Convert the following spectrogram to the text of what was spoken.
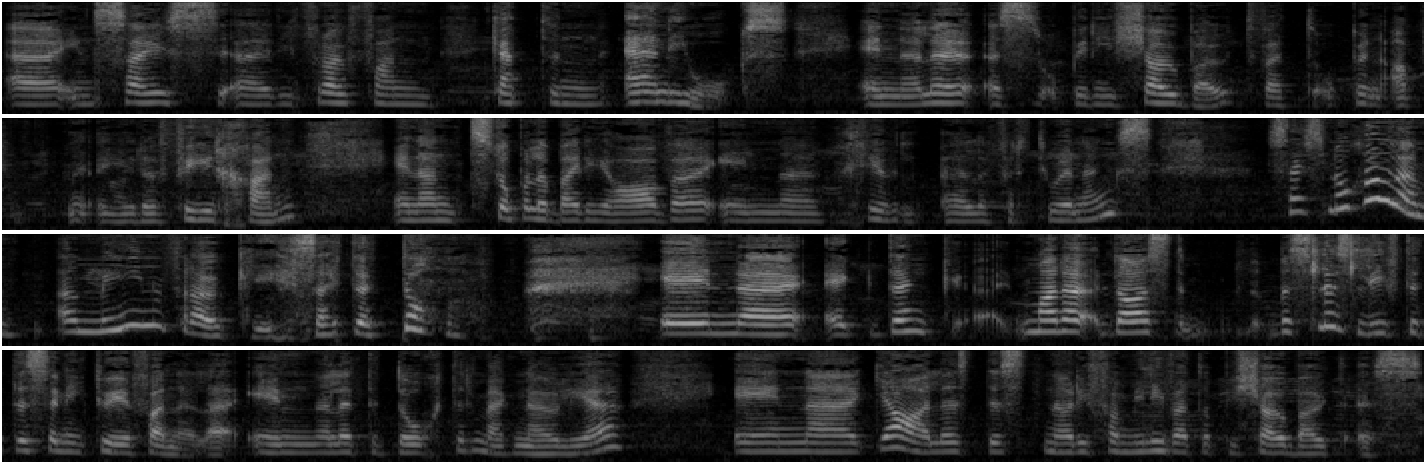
Uh en sy is uh, die vrou van Captain Andy Hawks en hulle is op hierdie showboat wat op en af die rivier gaan en dan stop hulle by die hawe en uh, gee hulle vertonings. Sy's nogal 'n 'n mean vroutjie. Sy't 'n tong. En uh, ek dink maar daar's beslis liefde tussen die twee van hulle en hulle het 'n dogter Magnolia en uh, ja, hulle is dis nou die familie wat op die showboat is.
